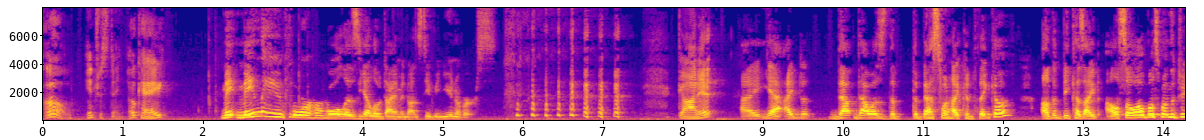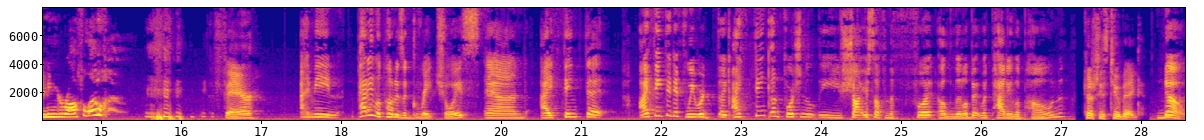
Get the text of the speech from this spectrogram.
Oh, interesting. Okay. Ma- mainly for her role as Yellow Diamond on Steven Universe. Got it. I yeah, I that that was the the best one I could think of. Other because I also almost won the Janeane Garofalo. Fair. I mean, Patti LuPone is a great choice, and I think that I think that if we were like, I think unfortunately you shot yourself in the foot a little bit with Patti LuPone. because she's too big. No,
